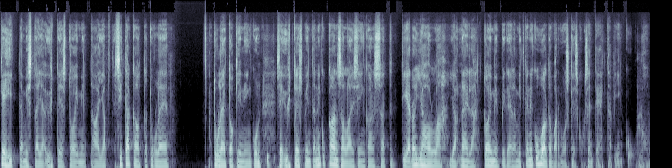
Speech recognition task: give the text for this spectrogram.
kehittämistä ja yhteistoimintaa ja sitä kautta tulee tulee toki niin kuin se yhteyspinta niin kuin kansalaisiin kanssa, että tiedonjaolla ja näillä toimenpideillä, mitkä niin kuin huoltovarmuuskeskuksen tehtäviin kuuluu.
